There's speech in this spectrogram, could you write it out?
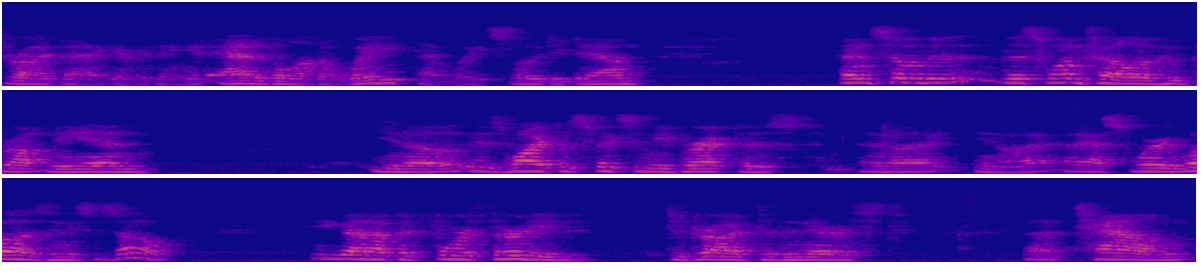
dry bag everything. It added a lot of weight. That weight slowed you down. And so the, this one fellow who brought me in, you know, his wife was fixing me breakfast, and I, you know, I asked where he was, and he says, "Oh, he got up at 4:30 to drive to the nearest uh, town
